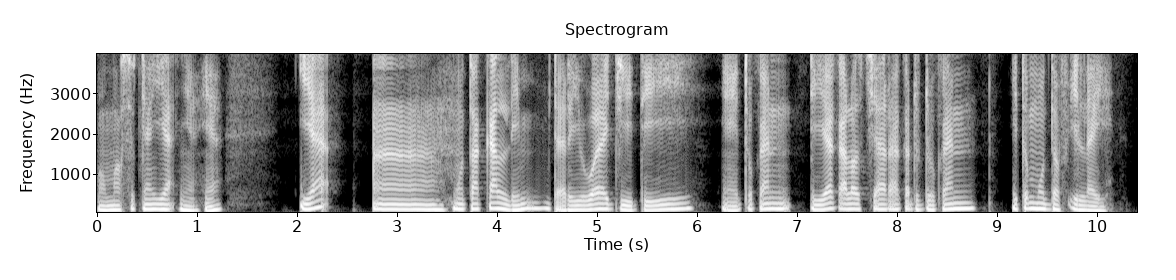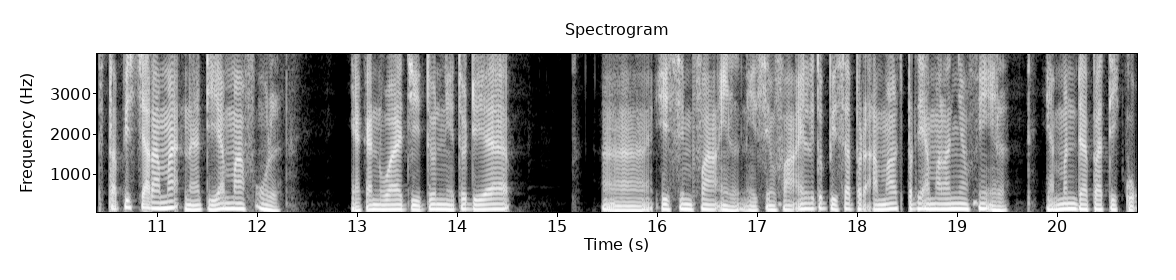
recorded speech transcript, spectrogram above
Oh maksudnya ya-nya ya. Ya uh, mutakallim dari wajidi yaitu kan dia kalau secara kedudukan itu mudhaf ilaih. Tetapi secara makna dia maf'ul Ya kan wajidun itu dia uh, isim fa'il. Isim fa'il itu bisa beramal seperti amalannya fi'il. Ya mendapatiku.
